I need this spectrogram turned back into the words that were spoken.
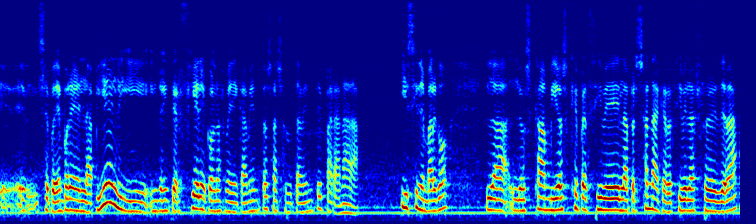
eh, se pueden poner en la piel y, y no interfiere con los medicamentos absolutamente para nada. Y sin embargo, los cambios que percibe la persona que recibe las flores de Bach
